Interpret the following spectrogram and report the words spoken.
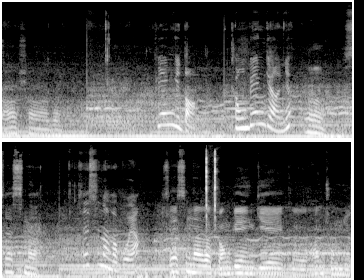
아 시원하다. 비행기다 경비행기 아니야? 응, 세스나. 세스나가 뭐야? 세스나가 경비행기의 그 한 종류.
